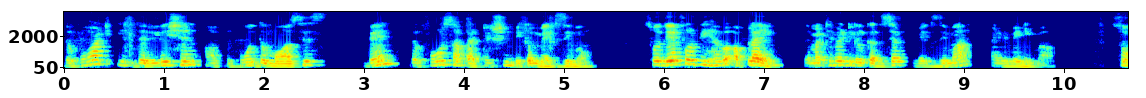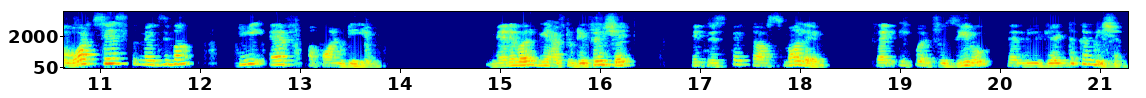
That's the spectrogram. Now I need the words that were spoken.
the what is the relation of the, both the masses when the force of attraction become maximum. So therefore we have applying the mathematical concept maxima and minima. So what says the maxima? df upon dm. Whenever we have to differentiate with respect of small m then equal to 0 then we will get the condition.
